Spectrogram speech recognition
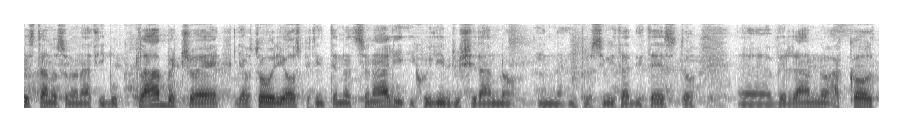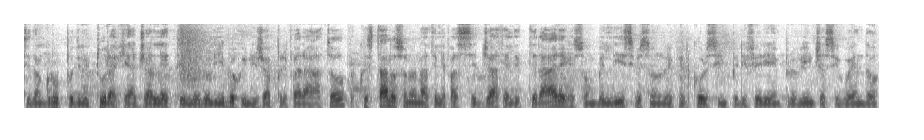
Quest'anno sono nati i book club, cioè gli autori ospiti internazionali i cui libri usciranno in, in prossimità di testo eh, verranno accolti da un gruppo di lettura che ha già letto il loro libro, quindi già preparato. Quest'anno sono nate le passeggiate letterarie che sono bellissime, sono dei percorsi in periferia e in provincia seguendo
